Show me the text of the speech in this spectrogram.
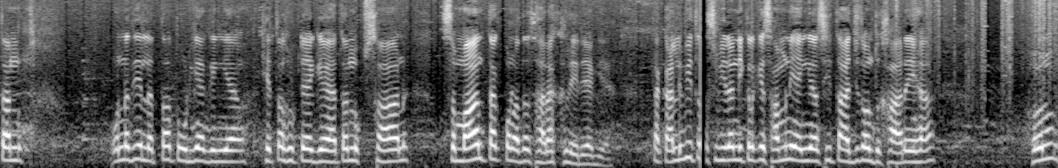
ਤਾਂ ਉਹਨਾਂ ਦੀਆਂ ਲੱਤਾਂ ਤੋੜੀਆਂ ਗਈਆਂ, ਖੇਤਾਂ ਸੁੱਟਿਆ ਗਿਆ, ਤਾਂ ਨੁਕਸਾਨ ਸਮਾਨ ਤੱਕ ਉਹਨਾਂ ਦਾ ਸਾਰਾ ਖਲੇਰਿਆ ਗਿਆ। ਤਾਂ ਕੱਲ ਵੀ ਤਸਵੀਰਾਂ ਨਿਕਲ ਕੇ ਸਾਹਮਣੇ ਆਈਆਂ ਸੀ, ਤਾਂ ਅੱਜ ਤੁਹਾਨੂੰ ਦਿਖਾ ਰਹੇ ਹਾਂ। ਹੁਣ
